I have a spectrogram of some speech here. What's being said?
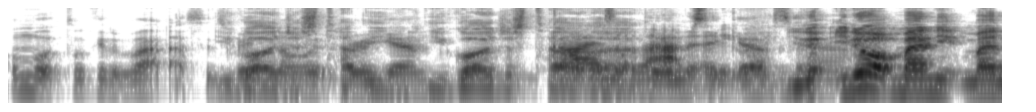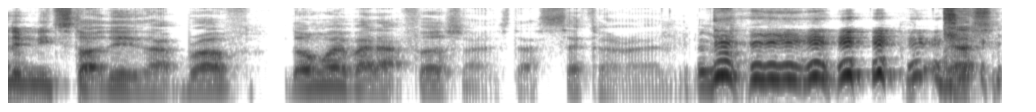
I'm not talking about that You gotta just tell through you, you gotta just tell Guys are her. the Doing it again. You know, you know what man, need- man them need to start doing that, bruv. Don't worry about that first round. It's that second round. That's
